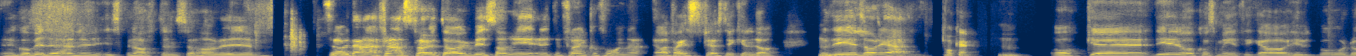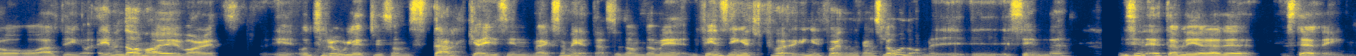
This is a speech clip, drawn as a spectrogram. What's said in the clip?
vi eh, går vidare här nu i spenaten så har vi eh, Sen har vi ett annat franskt företag, vi som är lite frankofona. Jag har faktiskt flera stycken idag. Mm, det är L'Oréal. Okej. Okay. Mm. Och eh, det är då kosmetika och hudvård och, och allting. Även de har ju varit är otroligt liksom starka i sin verksamhet. Alltså de, de är, det finns inget, för, inget företag som kan slå dem i, i, i, sin, i sin etablerade ställning.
